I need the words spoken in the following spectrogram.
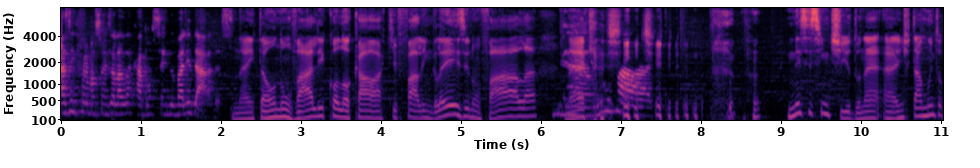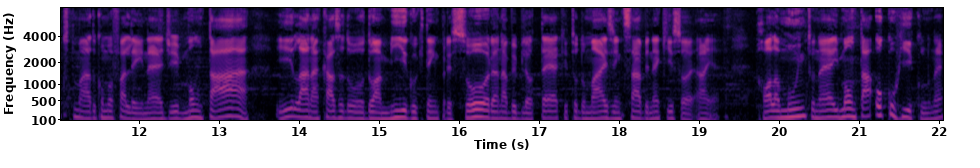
as informações elas acabam sendo validadas. Né? Então não vale colocar que fala inglês e não fala, não, né? Que não gente... vale. Nesse sentido, né? A gente está muito acostumado, como eu falei, né? De montar ir lá na casa do, do amigo que tem impressora, na biblioteca e tudo mais. A gente sabe, né, que isso ah, é, rola muito, né? E montar o currículo, né?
